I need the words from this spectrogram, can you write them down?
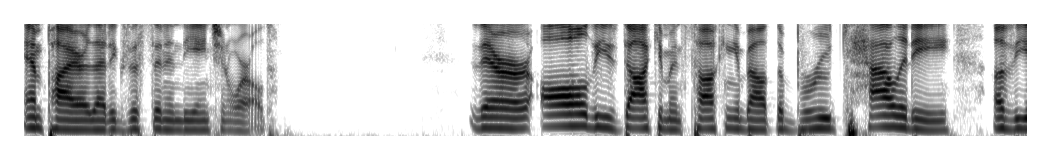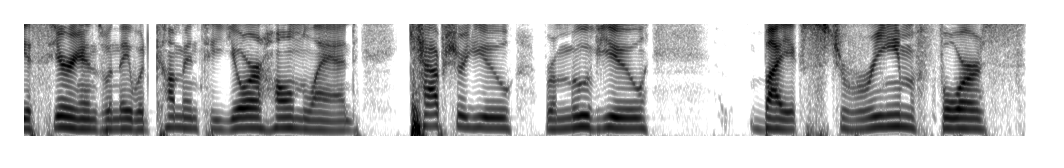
empire that existed in the ancient world. There are all these documents talking about the brutality of the Assyrians when they would come into your homeland capture you, remove you by extreme force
